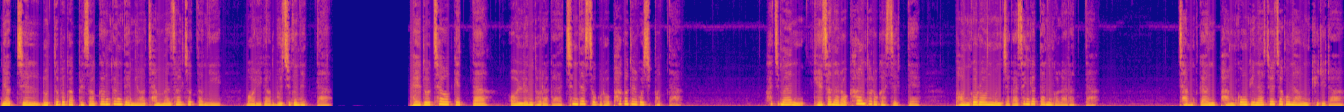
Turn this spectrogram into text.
며칠 노트북 앞에서 끙끙대며 잠만 설쳤더니 머리가 무지근했다. 배도 채웠겠다. 얼른 돌아가 침대 속으로 파고들고 싶었다. 하지만 계산하러 카운터로 갔을 때 번거로운 문제가 생겼다는 걸 알았다. 잠깐 밤 공기나 쐬자고 나온 길이라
